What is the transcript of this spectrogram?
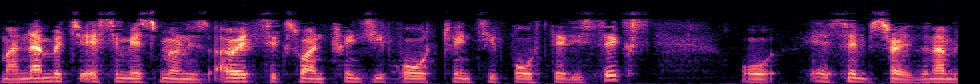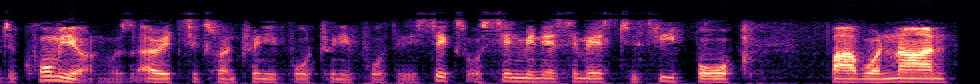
My number to SMS me on is 0861 24 24 36, or SM, sorry, the number to call me on was 0861 24 24 36, or send me an SMS to 34519.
